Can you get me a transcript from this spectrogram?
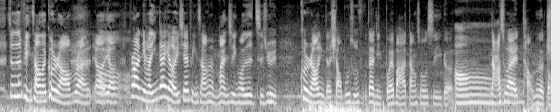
就是平常的困扰，不然要要，不然你们应该有一些平常很慢性或是持续困扰你的小不舒服，但你不会把它当做是一个哦拿出来讨论的东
